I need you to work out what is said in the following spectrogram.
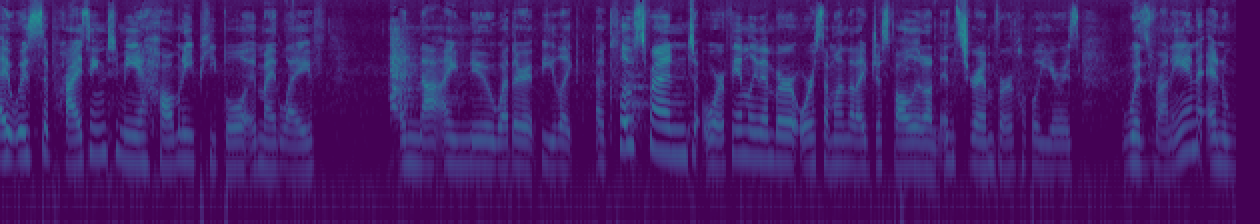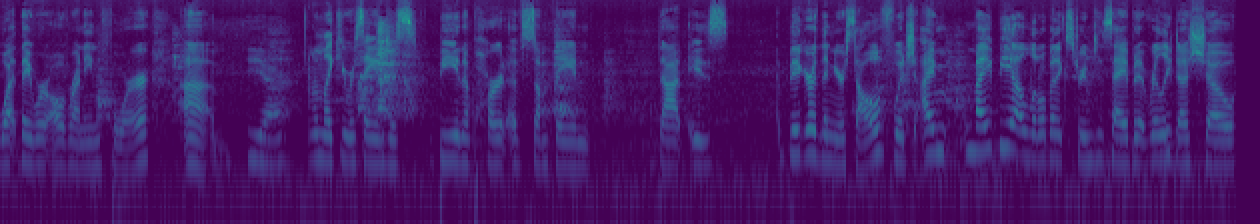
it was surprising to me how many people in my life and that I knew, whether it be like a close friend or a family member or someone that I've just followed on Instagram for a couple years, was running and what they were all running for. Um, yeah. And like you were saying, just being a part of something that is bigger than yourself, which I m- might be a little bit extreme to say, but it really does show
